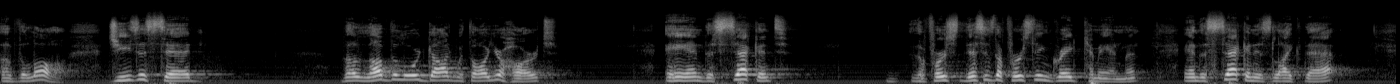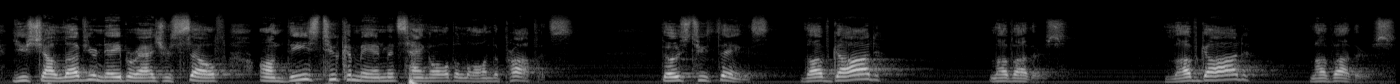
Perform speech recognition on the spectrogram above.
of the law? Jesus said, the love the Lord God with all your heart. And the second, the first, this is the first and great commandment, and the second is like that. You shall love your neighbor as yourself. On these two commandments hang all the law and the prophets. Those two things love God, love others. Love God, love others.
